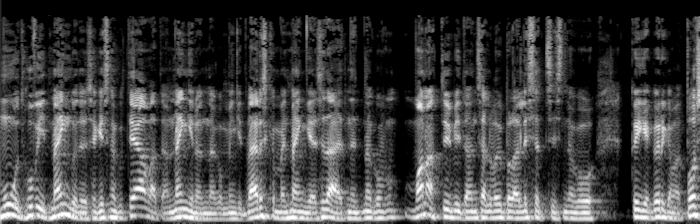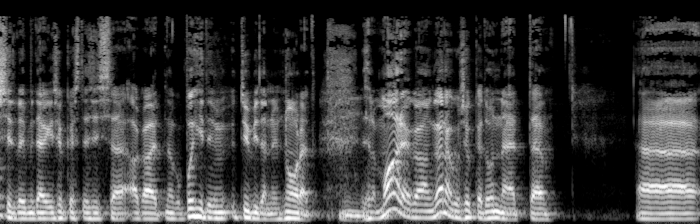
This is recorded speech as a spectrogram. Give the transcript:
muud huvid mängudes ja kes nagu teavad, on mänginud nagu mingeid värskemaid mänge ja seda, et need nagu vanad tüübid on seal võib-olla lihtsalt siis nagu kõige kõrgemad bossid või midagi siukest ja siis, aga et nagu põhitüübid on nüüd noored. Mm.. ja selle Marioga on ka nagu siuke tunne, et äh,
